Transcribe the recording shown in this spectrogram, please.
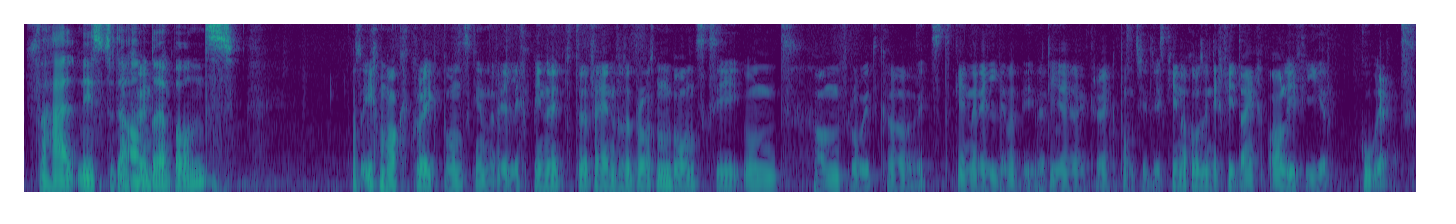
Verhältnis zu den Wir anderen könnten- Bonds? Also ich mag Craig Bonds generell. Ich bin nicht der Fan von der Brosnan Bonds und habe Freude gehabt, jetzt generell, über die, über die Craig Bonds wieder ins Kino gekommen sind. Ich finde eigentlich alle vier gut.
